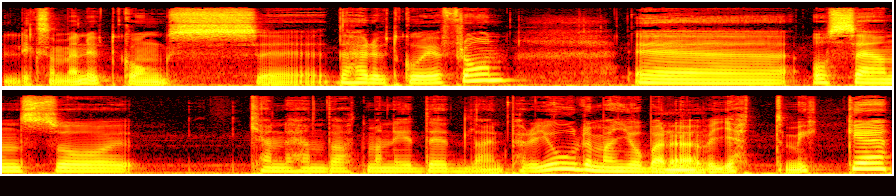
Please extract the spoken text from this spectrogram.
liksom en utgångs... eh, Det här utgår jag ifrån. Eh, och sen så kan det hända att man är i deadline-perioder, man jobbar Mm. över jättemycket.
